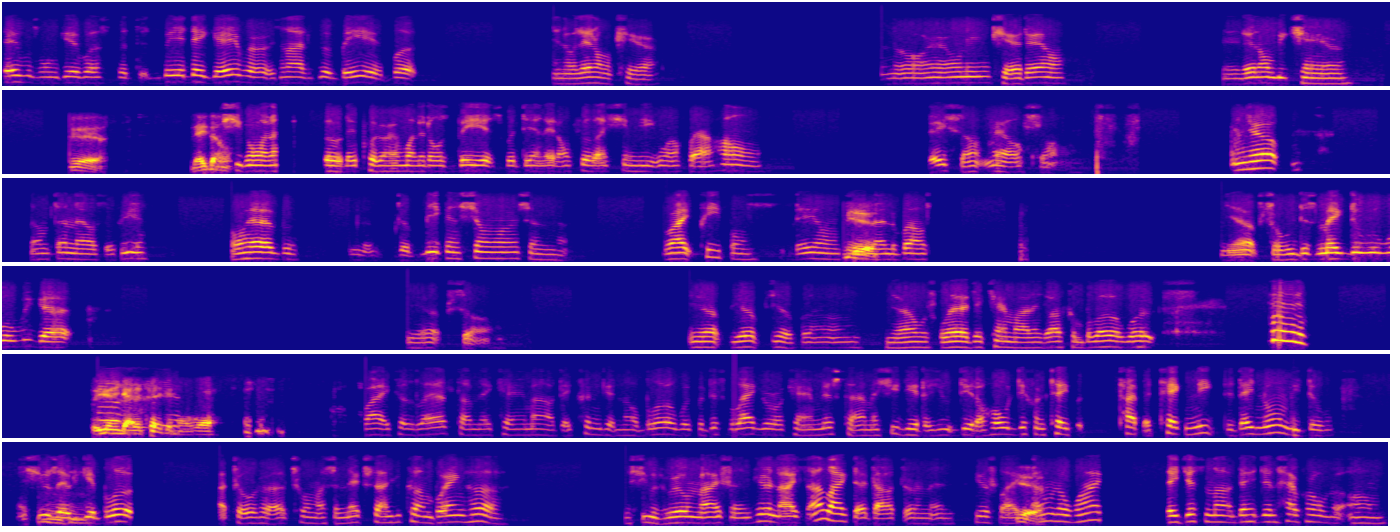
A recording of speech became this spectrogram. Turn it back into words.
They was gonna give us, but the bed they gave her is not a good bed. But you know they don't care. No, they don't even care. They don't. And they don't be caring. Yeah. They don't. She going out, so they put her in one of those beds, but then they don't feel like she need one for at home. They something else. So. Yep. Something else. If you don't have the the, the big insurance and the right people, they don't care Yeah. nothing about. Yep. So we just make do with what we got. Yep. So. Yep. Yep. Yep. Um. Yeah, I was glad they came out and got some blood work. So you ain't got to take Yeah. it nowhere. Right, because last time they came out, they couldn't get no blood work. But this black girl came this time, and she did a you did a whole different type of type of technique that they normally do, and she was able to Mhm. get blood. I told her, I told her, I said, next time you come, bring her. And she was real nice, and you're nice. I like that doctor, and then he was like, Yeah. I don't know why they just not they didn't have her on the um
